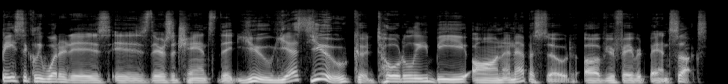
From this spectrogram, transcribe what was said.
Basically, what it is, is there's a chance that you, yes, you, could totally be on an episode of Your Favorite Band Sucks.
